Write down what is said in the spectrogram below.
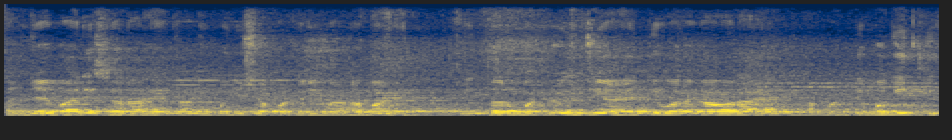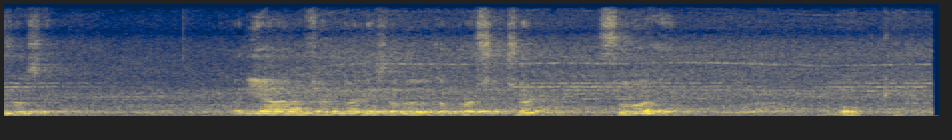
संजय बारी सर आहेत आणि मनीषा पाटील मॅडम आहेत. इतर मंडळी जी आहे ती वर्गावर आहेत आपण ती बघितलीच असेल. तर या अनुषंगाने सदरचं प्रशिक्षण सुरू आहे. ओके.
